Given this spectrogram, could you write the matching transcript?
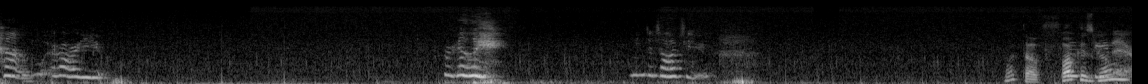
Sam, where are you? Really? I need to talk to you. What the fuck Please is be going on?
